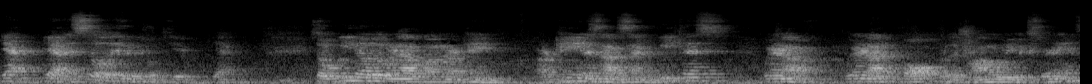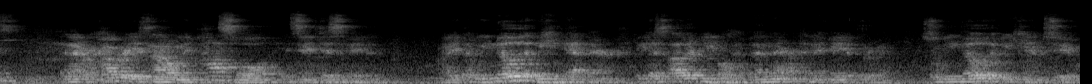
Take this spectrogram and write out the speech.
Yeah, yeah, it's still individual to you. Yeah. So we know that we're not alone in our pain. Our pain is not a sign of weakness. We're not we're not at fault for the trauma we've experienced. And that recovery is not only possible, it's anticipated. Right? That we know that we can get there because other people have been there and they've made it through it. So we know that we can too.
